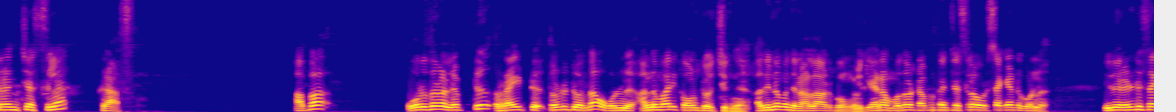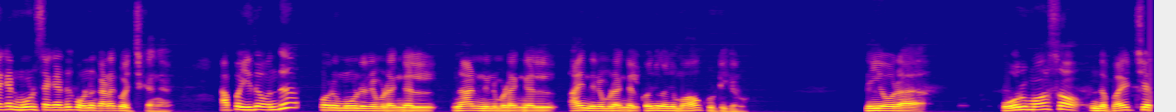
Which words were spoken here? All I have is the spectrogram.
கிரன்ச்சஸில் கிராஸ் அப்போ ஒரு தடவை லெஃப்ட்டு ரைட்டு தொட்டுட்டு வந்தால் ஒன்று அந்த மாதிரி கவுண்ட் வச்சுங்க அது இன்னும் கொஞ்சம் நல்லாயிருக்கும் உங்களுக்கு. ஏன்னா முதல் டபுள் கிரன்ச்சஸில் ஒரு செகண்டுக்கு ஒன்று இது ரெண்டு செகண்ட் மூணு செகண்டுக்கு ஒன்று கணக்கு வச்சுக்கோங்க. அப்போ இதை வந்து ஒரு மூன்று நிமிடங்கள் நான்கு நிமிடங்கள் ஐந்து நிமிடங்கள் கொஞ்சம் கொஞ்சமாக கூட்டிக்கணும். நீங்கள் ஒரு ஒரு மாதம் இந்த பயிற்சியை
